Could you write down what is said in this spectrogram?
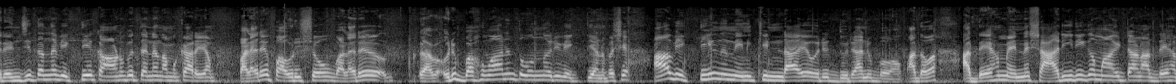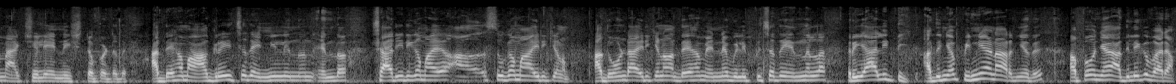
രഞ്ജിത്ത് എന്ന വ്യക്തിയെ കാണുമ്പോൾ തന്നെ നമുക്കറിയാം വളരെ പൗരുഷവും വളരെ ഒരു ബഹുമാനം തോന്നുന്ന ഒരു വ്യക്തിയാണ്. പക്ഷെ ആ വ്യക്തിയിൽ നിന്ന് എനിക്കുണ്ടായ ഒരു ദുരനുഭവം അഥവാ അദ്ദേഹം എന്നെ ശാരീരികമായിട്ടാണ് അദ്ദേഹം ആക്ച്വലി എന്നെ ഇഷ്ടപ്പെട്ടത്. അദ്ദേഹം ആഗ്രഹിച്ചത് എന്നിൽ നിന്ന് എന്തോ ശാരീരികമായ സുഖമായിരിക്കണം. അതുകൊണ്ടായിരിക്കണം അദ്ദേഹം എന്നെ വിളിപ്പിച്ചത് എന്നുള്ള റിയാലിറ്റി അത് ഞാൻ പിന്നെയാണ് അറിഞ്ഞത്. അപ്പോൾ ഞാൻ അതിലേക്ക് വരാം.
